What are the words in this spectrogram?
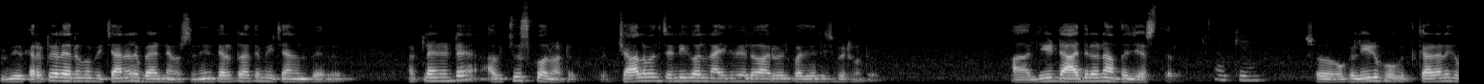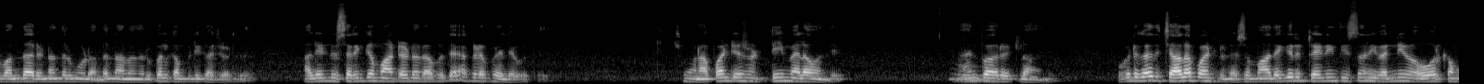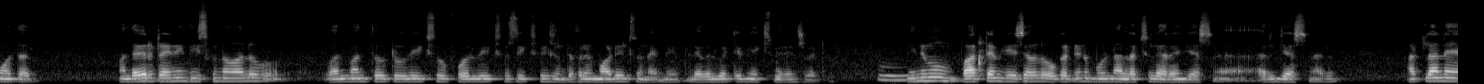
మీరు కరెక్ట్గా లేరనుకో మీ ఛానల్ బ్యాడ్ నేమ్ వస్తుంది. నేను కరెక్ట్ అయితే మీ ఛానల్ పేరు. అట్లా ఏంటంటే అవి చూసుకోవాలన్నమాట. చాలామంది టెలికాల్ని ఐదు వేలు ఆరు వేలు పదివేలు ఇచ్చి పెట్టుకుంటారు. ఆ లీడ్ ఆదిలోనే అంతం చేస్తారు. ఓకే. సో ఒక లీడ్ కావడానికి వంద రెండు వందలు మూడు వందలు నాలుగు వందల రూపాయలు కంపెనీ ఖర్చు పెడుతుంది. ఆ లీడ్ నువ్వు సరిగ్గా మాట్లాడడం రాకపోతే అక్కడే ఫెయిల్ అయిపోతుంది. సో మనం అపాయింట్ చేసిన టీం ఎలా ఉంది? మ్యాన్ పవర్ ఎట్లా ఉంది? ఒకటి కాదు చాలా పాయింట్లు ఉన్నాయి. సో మా దగ్గర ట్రైనింగ్ తీసుకుని ఇవన్నీ ఓవర్కమ్ అవుతారు. మన దగ్గర ట్రైనింగ్ తీసుకున్న వాళ్ళు one month two weeks four weeks six weeks different modules ఉన్నాయి. మీ లెవెల్ బట్టి మీ ఎక్స్పీరియన్స్ బట్టి. మినిమం పార్ట్ టైం చేసేవాళ్ళు ఒకటి నుండి మూడు నాలుగు లక్షలు అరేంజ్ చేస్తున్నారు అరేంజ్ చేస్తున్నారు. అట్లానే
